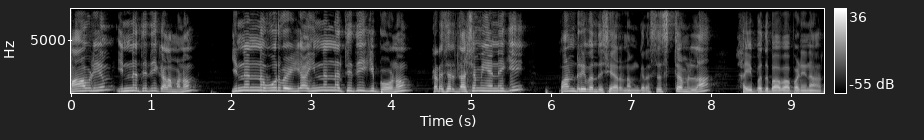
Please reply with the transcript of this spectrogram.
மாவுளியும் இன்ன திதி கிளம்பணும். இன்னென்ன ஊர் வழியாக இன்னென்ன திதிக்கு போகணும்? கடைசியில் தசமி அன்னைக்கு பன்றி வந்து சேரணுங்கிற சிஸ்டம்லாம் ஹைபத் பாபா பண்ணினார்.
